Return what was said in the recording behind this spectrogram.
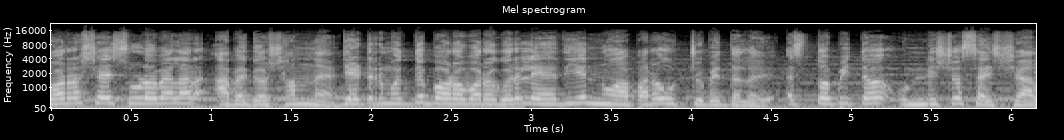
তোরা সেই ছোটবেলার আবেগের সামনে। গেটের মধ্যে বড় বড় করে লেহে দিয়ে নোয়াপাড়া উচ্চ বিদ্যালয়, স্থপিত উনিশশো সাল।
